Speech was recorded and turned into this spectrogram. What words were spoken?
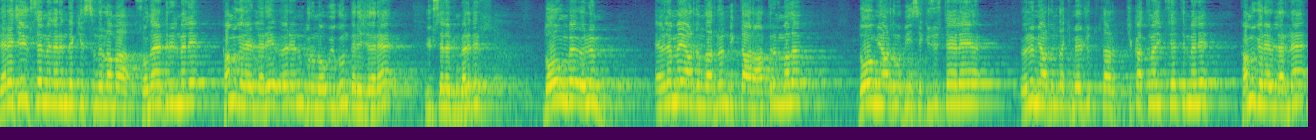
Derece yükselmelerindeki sınırlama sona erdirilmeli. Kamu görevlileri öğrenim durumuna uygun derecelere yükselebilmelidir. Doğum ve ölüm evlenme yardımlarının miktarı artırılmalı. Doğum yardımı 1800 TL'ye, ölüm yardımındaki mevcut tutar iki katına yükseltilmeli kamu görevlilerine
